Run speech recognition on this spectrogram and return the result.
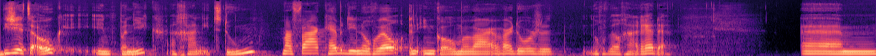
Die zitten ook in paniek en gaan iets doen. Maar vaak hebben die nog wel een inkomen waar, waardoor ze het nog wel gaan redden. Ehm,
